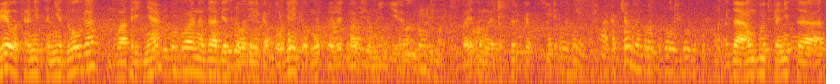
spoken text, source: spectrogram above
Бело хранится недолго, 2-3 дня буквально, да, без холодильника. В холодильнике вот может прожить максимум неделю. Поэтому этот сыр коптили. А, копченый он просто долго, долго сохраняется? Да, он будет храниться от,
